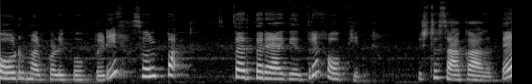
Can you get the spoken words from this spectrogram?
ಪೌಡ್ರ್ ಮಾಡ್ಕೊಳ್ಳಿಕ್ಕೆ ಹೋಗ್ಬೇಡಿ. ಸ್ವಲ್ಪ ತರ್ತರೆ ಆಗಿದ್ದರೆ ಓಕೆ. ಇಷ್ಟು ಸಾಕಾಗುತ್ತೆ.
